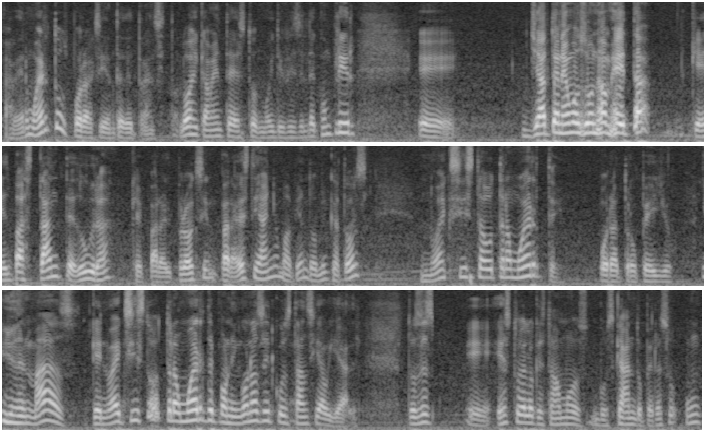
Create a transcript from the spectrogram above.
haber muertos por accidentes de tránsito. Lógicamente esto es muy difícil de cumplir. Eh, ya tenemos una meta que es bastante dura, que para el próximo, para este año, más bien 2014, no exista otra muerte por atropello. Y además, que no exista otra muerte por ninguna circunstancia vial. Entonces, eh, esto es lo que estamos buscando, pero es un,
